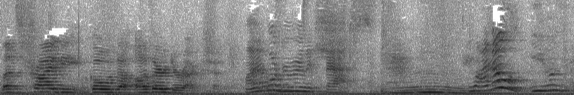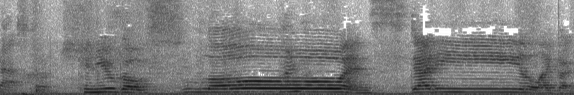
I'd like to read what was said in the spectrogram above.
Let's try the go the other direction. Mine goes really fast. Mm. Mine goes even faster. Can you go slow and steady like a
